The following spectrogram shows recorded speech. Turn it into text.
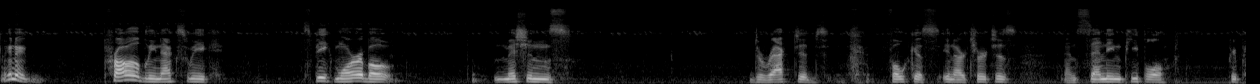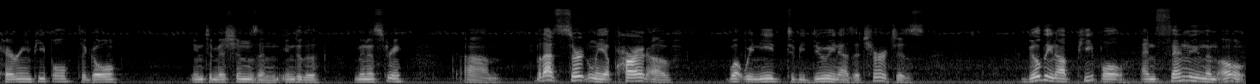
I'm going to probably next week speak more about missions directed focus in our churches and sending people, preparing people to go into missions and into the ministry. Um, but that's certainly a part of what we need to be doing as a church is building up people and sending them out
